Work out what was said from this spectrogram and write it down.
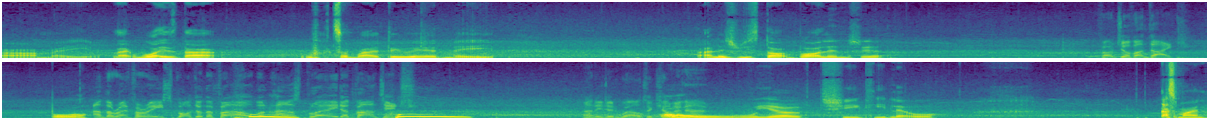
Oh, mate. Like, what is that? What am I doing, mate? I literally start bottling shit. Virgil van Dijk. Ball. And the referee spotted the foul, but has played advantage. And he did well to cut it out. Oh, you cheeky little. That's mine.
